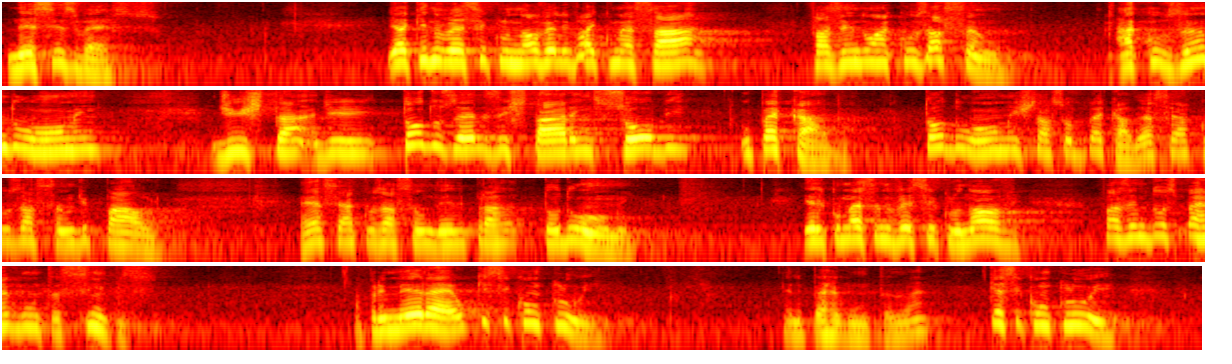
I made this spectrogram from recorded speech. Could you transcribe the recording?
nesses versos. E aqui no versículo 9 ele vai começar fazendo uma acusação, acusando o homem de, estar, de todos eles estarem sob o pecado. Todo homem está sob o pecado. Essa é a acusação de Paulo. Essa é a acusação dele para todo homem. Ele começa no versículo 9 fazendo duas perguntas simples. A primeira é: o que se conclui? Ele pergunta, não é? O que se conclui?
